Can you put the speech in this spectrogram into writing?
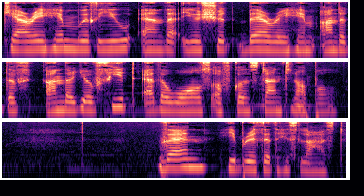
carry him with you, and that you should bury him under, the, under your feet at the walls of Constantinople. Then he breathed his last.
